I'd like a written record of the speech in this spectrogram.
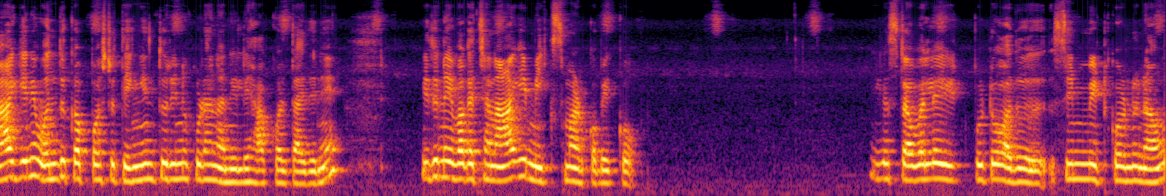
ಹಾಗೆಯೇ ಒಂದು ಕಪ್ಪಷ್ಟು ತೆಂಗಿನ ತುರಿನೂ ಕೂಡ ನಾನು ಇಲ್ಲಿ ಹಾಕ್ಕೊಳ್ತಾ ಇದ್ದೀನಿ. ಇದನ್ನು ಇವಾಗ ಚೆನ್ನಾಗಿ ಮಿಕ್ಸ್ ಮಾಡ್ಕೋಬೇಕು. ಈಗ ಸ್ಟವಲ್ಲೇ ಇಟ್ಬಿಟ್ಟು ಅದು ಸಿಮ್ ಇಟ್ಕೊಂಡು ನಾವು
